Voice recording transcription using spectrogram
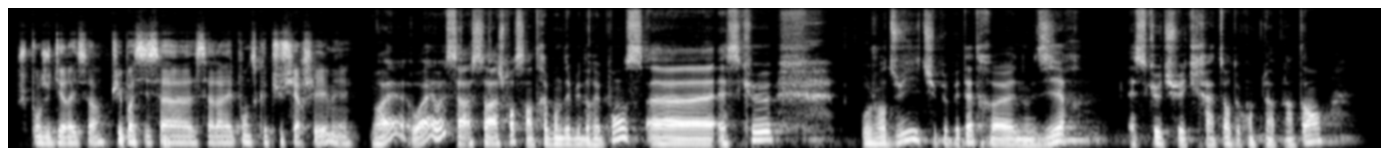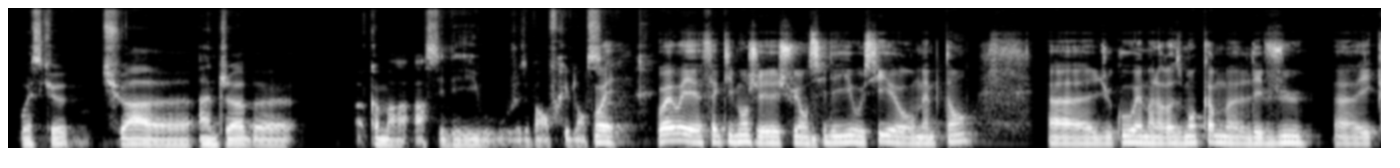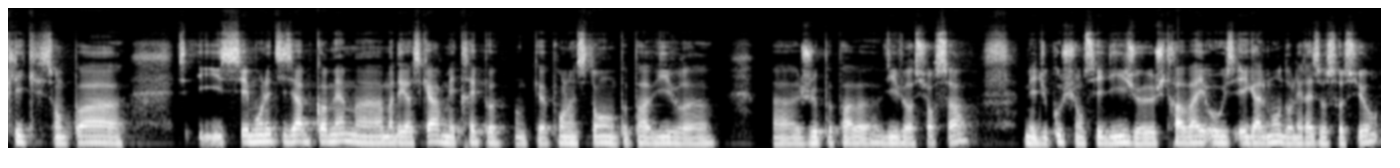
je pense que je dirais ça. Je sais pas si ça, c'est la réponse que tu cherchais, mais. Ouais, ouais, ouais, ça, ça, je pense, c'est un très bon début de réponse. Euh, est-ce que aujourd'hui, tu peux peut-être euh, nous dire, est-ce que tu es créateur de contenu à plein temps, ou est-ce que tu as euh, un job euh, comme un, un, CDI ou je sais pas en freelance? Ouais, ouais, ouais. Effectivement, je suis en CDI aussi en même temps. du coup, ouais, malheureusement, comme les vues euh, et clics sont pas c'est monétisable quand même à Madagascar mais très peu donc euh, pour l'instant on peut pas vivre euh, je peux pas vivre sur ça mais du coup je suis en CDI je, je travaille également dans les réseaux sociaux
